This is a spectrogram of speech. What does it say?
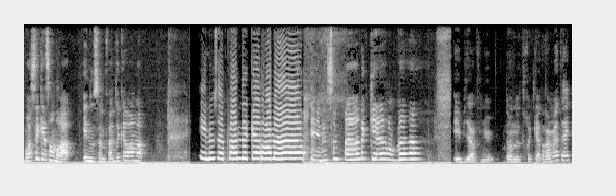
Moi c'est Cassandra et nous sommes fans de cadrama. Et nous sommes fans de K-drama Et nous sommes fans de cadrama. Et bienvenue dans notre K-dramathèque.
